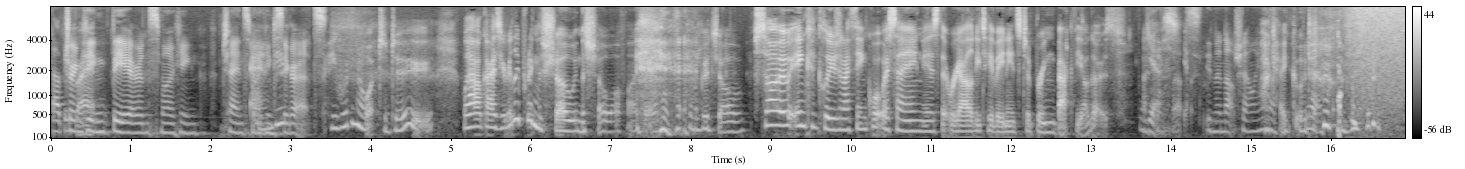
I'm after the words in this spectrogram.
That'd be drinking beer and smoking chain smoking Andy- cigarettes. He wouldn't know what to do. Wow, guys, you're really putting the show in the show off, aren't you? Good job. So, in conclusion, I think what we're saying is that reality TV needs to bring back the uggos. I think Yes. That's in a nutshell. Yeah. Okay, good. Yeah.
